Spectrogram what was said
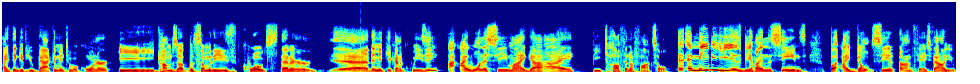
I think if you back him into a corner, he comes up with some of these quotes that are, yeah, they make you kind of queasy. I, I want to see my guy be tough in a foxhole. And, and maybe he is behind the scenes, but I don't see it on face value,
